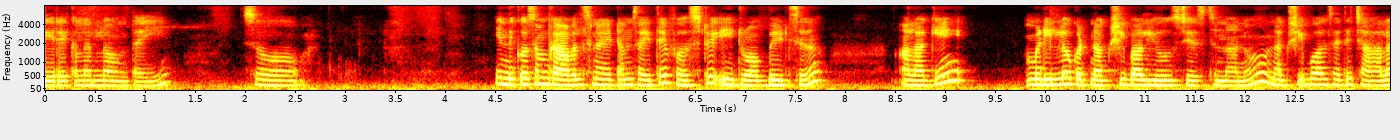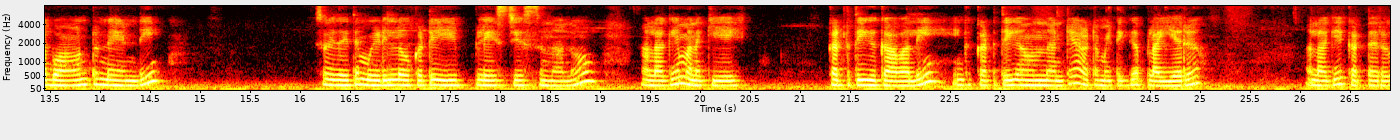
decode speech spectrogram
వేరే కలర్లో ఉంటాయి. సో ఇందుకోసం కావాల్సిన ఐటమ్స్ అయితే ఫస్ట్ ఈ డ్రాప్ బీడ్స్ అలాగే మిడిల్లో ఒకటి నక్షీ బాల్ యూజ్ చేస్తున్నాను. నక్షీ బాల్స్ అయితే చాలా బాగుంటున్నాయండి. సో ఇదైతే మిడిల్లో ఒకటి ప్లేస్ చేస్తున్నాను. అలాగే మనకి కట్టతీగ కావాలి. ఇంకా కట్టతీగ ఉందంటే ఆటోమేటిక్గా ప్లయ్యర్ అలాగే కట్టరు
